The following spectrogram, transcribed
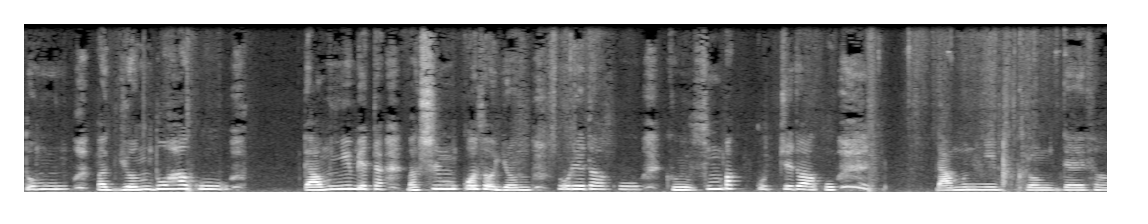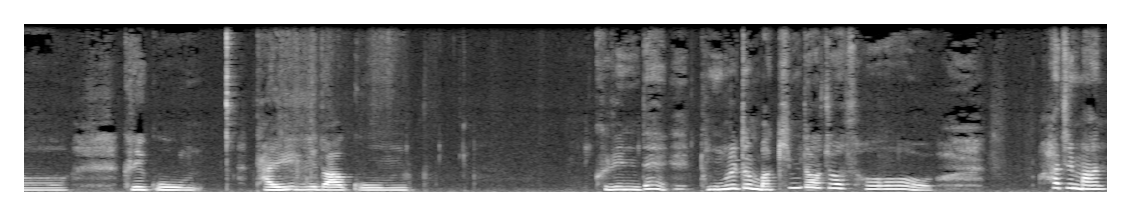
너무 막 연도 하고 나뭇잎에다 막 실 묶어서 연 노래도 하고 그 숨바꼭질도 하고 나뭇잎 그런 데서 그리고 달리기도 하고 그런데 동물들 막 힘들어져서 하지만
